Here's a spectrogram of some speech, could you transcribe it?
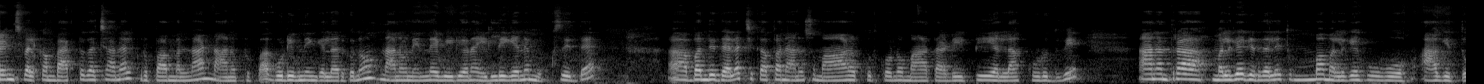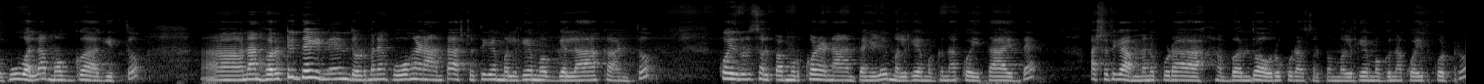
friends welcome back to the channel Krupa Malnad ನಾನು ಕೃಪಾ ಗುಡ್ ಈವ್ನಿಂಗ್ ಎಲ್ಲರಿಗೂ ನಾನು ನಿನ್ನೆ ವೀಡಿಯೋನ ಇಲ್ಲಿಗೇ ಮುಗಿಸಿದ್ದೆ. ಬಂದಿದ್ದೆ ಅಲ್ಲ ಚಿಕ್ಕಪ್ಪ, ನಾನು ಸುಮಾರು ಕೂತ್ಕೊಂಡು ಮಾತಾಡಿ, ಟೀ ಎಲ್ಲ ಕುಡಿದ್ವಿ. ಆನಂತರ ಮಲ್ಲಿಗೆ ಗಿಡದಲ್ಲಿ ತುಂಬ ಮಲ್ಲಿಗೆ ಹೂವು ಆಗಿತ್ತು. ಹೂವಲ್ಲ, ಮೊಗ್ಗು ಆಗಿತ್ತು. ನಾನು ಹೊರಟಿದ್ದೆ, ಇನ್ನೇನು ದೊಡ್ಡ ಮನೆಗೆ ಹೋಗೋಣ ಅಂತ ಅಷ್ಟೊತ್ತಿಗೆ ಮಲ್ಲಿಗೆ ಮೊಗ್ಗೆಲ್ಲ ಕಾಣ್ತು. ಕೊಯ್ದ್ಬಿಟ್ಟು ಸ್ವಲ್ಪ ಮುಡ್ಕೊಳ್ಳೋಣ ಅಂತ ಹೇಳಿ ಮಲ್ಲಿಗೆ ಮೊಗ್ಗನ್ನ ಕೊಯ್ತಾ ಇದ್ದೆ. ಅಷ್ಟೊತ್ತಿಗೆ ಅಮ್ಮನೂ ಕೂಡ ಬಂದು ಅವರು ಕೂಡ ಸ್ವಲ್ಪ ಮಲ್ಲಿಗೆ ಮಗುನ ಕೊಯ್ದು ಕೊಟ್ಟರು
